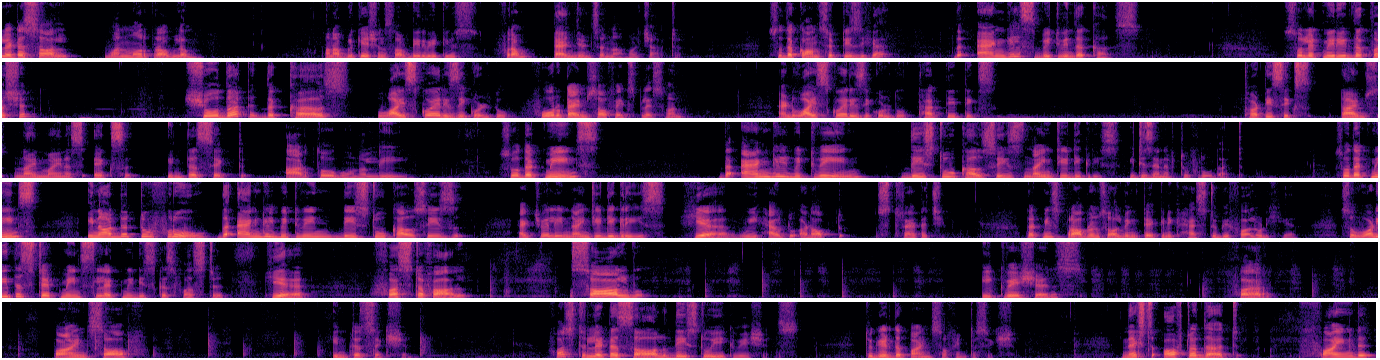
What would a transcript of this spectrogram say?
let us solve one more problem on applications of derivatives from tangents and normal chapter. So, the concept is here the angles between the curves. So, let me read the question. Show that the curves y square is equal to 4 times of x plus 1 and y square is equal to 36, 36 times 9 minus x intersect orthogonally. So, that means the angle between these two curves is 90 degrees. It is enough to prove that. So, that means in order to prove the angle between these two curves is actually 90 degrees, here we have to adopt strategy. That means problem solving technique has to be followed here. So, what is the step means? Let me discuss first. Here, first of all, solve equations for points of intersection. First, let us solve these two equations to get the points of intersection. Next, after that, find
